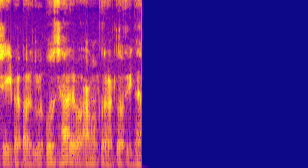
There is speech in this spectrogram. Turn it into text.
সেই ব্যাপারগুলো বোঝার এবং আমল করার তৌফিক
